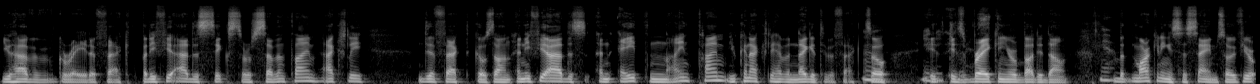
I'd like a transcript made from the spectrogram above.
you have a great effect. But if you add the sixth or seventh time, actually the effect goes down. And if you add this an eighth and ninth time, you can actually have a negative effect. Mm. So it, it's breaking your body down. Yeah. But marketing is the same. So if you're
